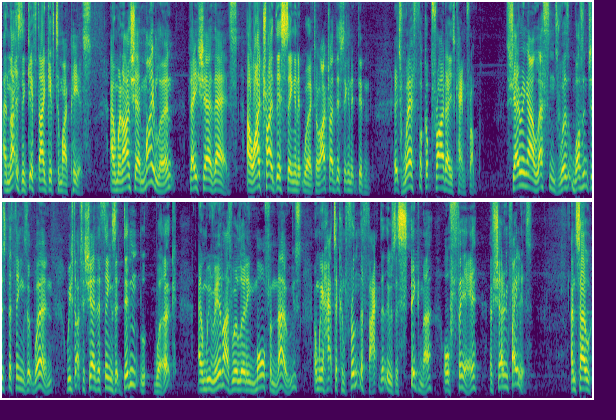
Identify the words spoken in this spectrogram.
And that is the gift I give to my peers. And when I share my learnt, they share theirs. Oh, I tried this thing and it worked, or I tried this thing and it didn't. It's where Fuck Up Fridays came from. Sharing our lessons was, wasn't just the things that weren't. We started to share the things that didn't work, and we realized we were learning more from those, and we had to confront the fact that there was a stigma or fear of sharing failures. And so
